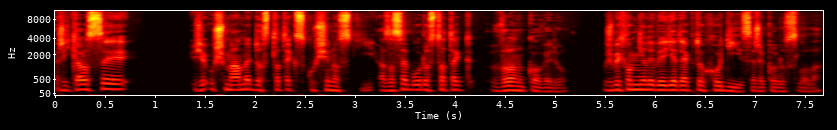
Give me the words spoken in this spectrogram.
Říkal si, že už máme dostatek zkušeností a za sebou dostatek vln covidu. Už bychom měli vědět, jak to chodí, se řekl doslova.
